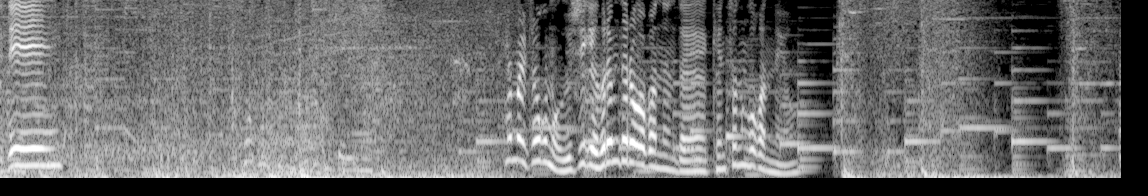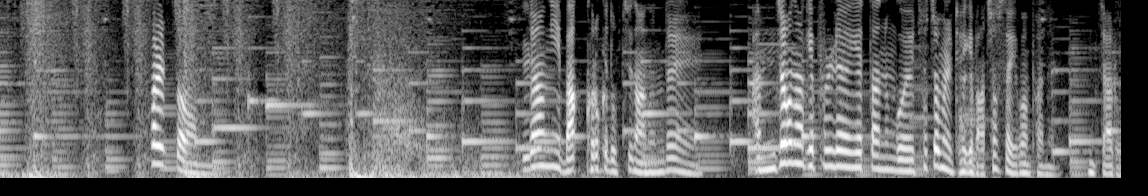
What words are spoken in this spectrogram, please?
그지? 햄을 조금 의식의 흐름 들어가 봤는데 괜찮은 것 같네요. 8점. 분량이 막 그렇게 높진 않은데 안전하게 플레이했다는 거에 초점을 되게 맞췄어 이번 판은. 진짜로.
